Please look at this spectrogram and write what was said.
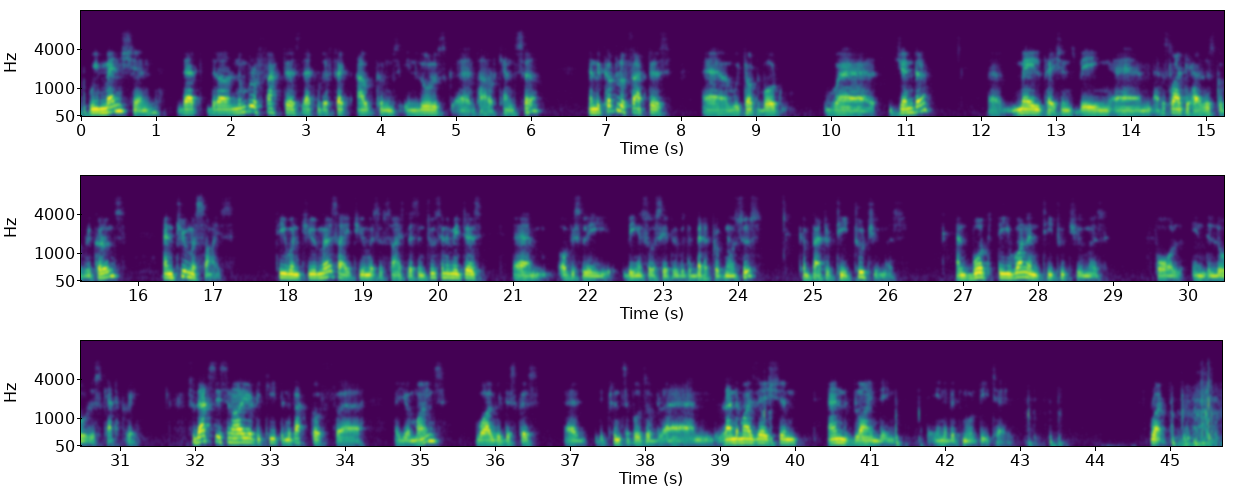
We mentioned that there are a number of factors that would affect outcomes in low risk uh, thyroid cancer. And a couple of factors uh, we talked about were gender, male patients being um, at a slightly higher risk of recurrence, and tumor size. T1 tumors, i.e., tumors of size less than 2 centimeters, um, obviously being associated with a better prognosis compared to T2 tumors. And both T1 and T2 tumors fall in the low risk category. So that's the scenario to keep in the back of uh, your minds while we discuss uh, the principles of um, randomization and blinding in a bit more detail. Right.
